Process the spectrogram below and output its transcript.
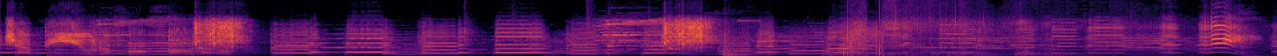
Such a beautiful photo. Thanks.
